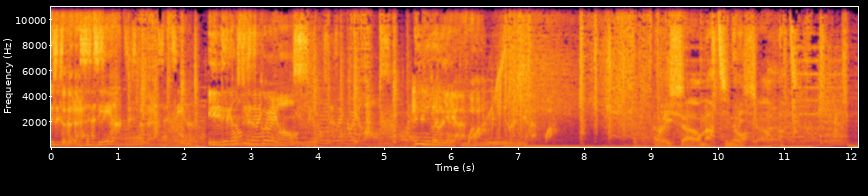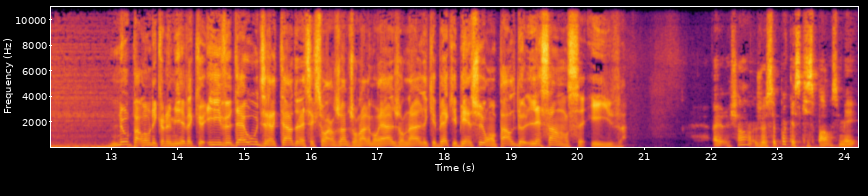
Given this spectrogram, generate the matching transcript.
artiste de la satire. Il dénonce les incohérences et ironie à la fois. Richard Martineau. Nous parlons d'économie avec Yves Daou, directeur de la section argent du Journal de Montréal, Journal de Québec. Et bien sûr, on parle de l'essence, Yves. Richard, je ne sais pas qu'est-ce qui se passe, mais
